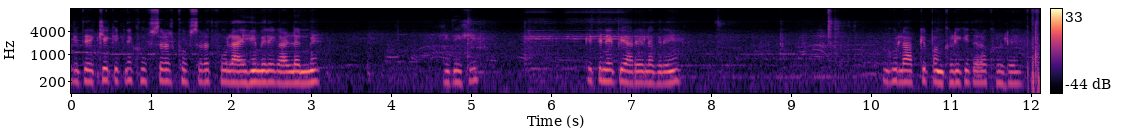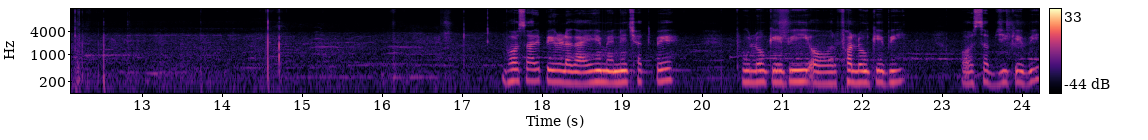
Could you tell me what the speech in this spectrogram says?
ये देखिए कितने खूबसूरत खूबसूरत फूल आए हैं मेरे गार्डन में। ये देखिए, कितने प्यारे लग रहे हैं। गुलाब की पंखड़ी की तरह खुल रहे हैं। बहुत सारे पेड़ लगाए हैं मैंने छत पे, फूलों के भी और फलों के भी और सब्ज़ी के भी।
